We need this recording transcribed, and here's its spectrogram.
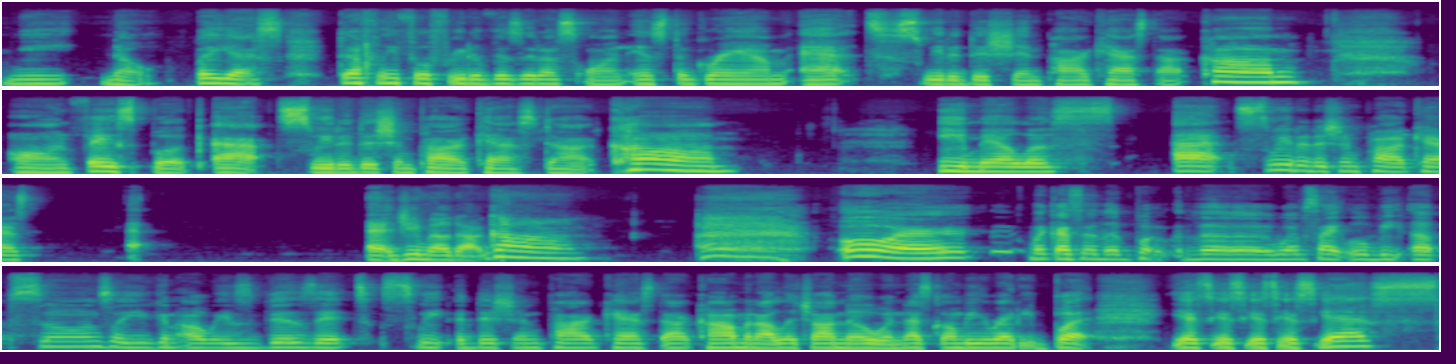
me know. But yes, definitely feel free to visit us on Instagram at sweeteditionpodcast.com, on Facebook at sweeteditionpodcast.com, email us at sweeteditionpodcast at gmail.com. Or, like I said, the, the website will be up soon. So you can always visit sweeteditionpodcast.com and I'll let y'all know when that's to be ready. But yes, yes, yes, yes, yes.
